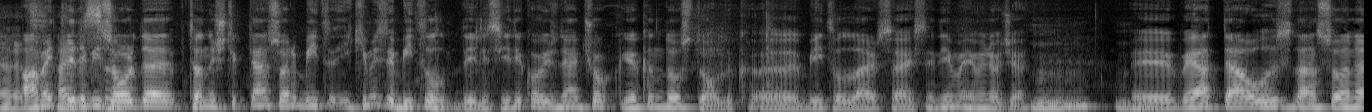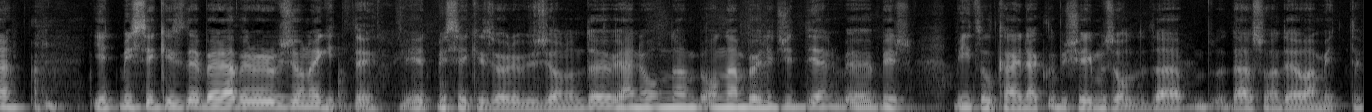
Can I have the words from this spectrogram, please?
evet, Ahmet'le de biz orada tanıştıktan sonra Beat- ikimiz de Beatle delisiydik. O yüzden çok yakın dost olduk. E, Beatle'lar sayesinde değil mi Emin Hoca? E, ve hatta o hızdan sonra 78'de beraber Eurovision'a gitti. 78 Eurovision'unda yani ondan ondan böyle ciddiyen bir Beatle kaynaklı bir şeyimiz oldu. Daha daha sonra devam etti.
